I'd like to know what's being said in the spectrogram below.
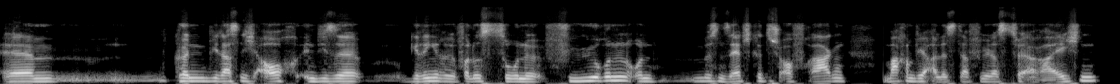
ähm, können wir das nicht auch in diese geringere Verlustzone führen und müssen selbstkritisch auch fragen, machen wir alles dafür, das zu erreichen,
